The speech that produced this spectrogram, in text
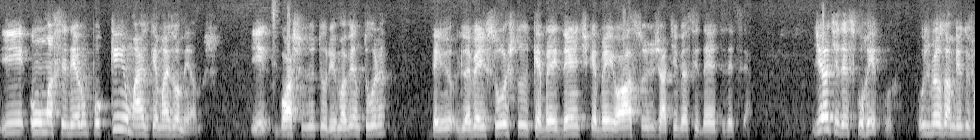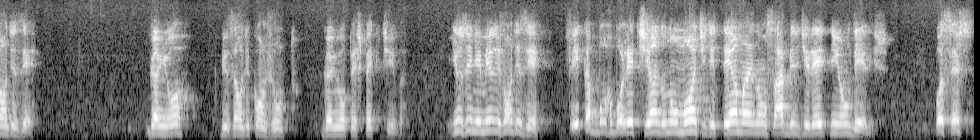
e um marceneiro um pouquinho mais do que mais ou menos. E gosto de turismo aventura. Tenho, levei susto, quebrei dentes, quebrei ossos, já tive acidentes, etc. Diante desse currículo, os meus amigos vão dizer: ganhou visão de conjunto, ganhou perspectiva. E os inimigos vão dizer: fica borboleteando num monte de temas e não sabe direito nenhum deles. Vocês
